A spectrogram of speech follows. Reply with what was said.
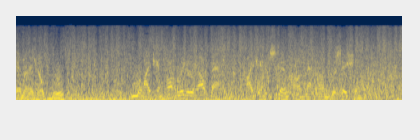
can I help you? I can talk later about that. I can extend on that conversation.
